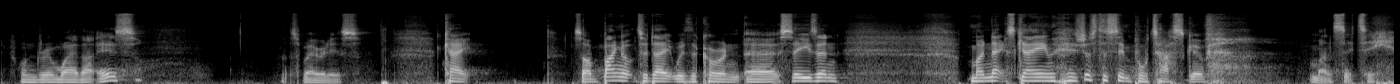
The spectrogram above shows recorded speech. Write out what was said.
if you're wondering where that is, that's where it is. Okay, so I'm bang up to date with the current uh, season. My next game is just the simple task of Man City.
